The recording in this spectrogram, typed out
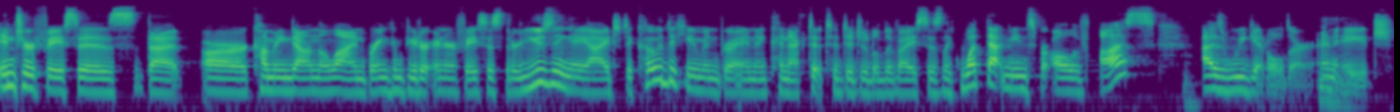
interfaces that are coming down the line, brain computer interfaces that are using AI to decode the human brain and connect it to digital devices, like what that means for all of us as we get older and age.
